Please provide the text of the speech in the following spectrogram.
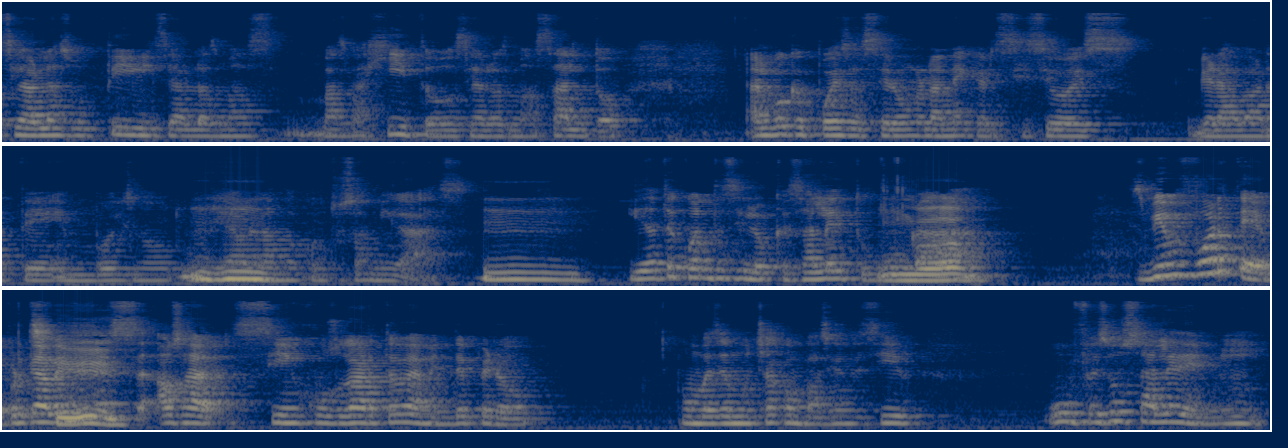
si hablas sutil, si hablas más, más bajito, si hablas más alto. Algo que puedes hacer un gran ejercicio es grabarte en voice note un día Ujú. hablando con tus amigas Mm. y date cuenta si lo que sale de tu boca Wow. es bien fuerte, porque a Sí. veces, o sea, sin juzgarte obviamente, pero como es de mucha compasión decir, uff, eso sale de mí.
